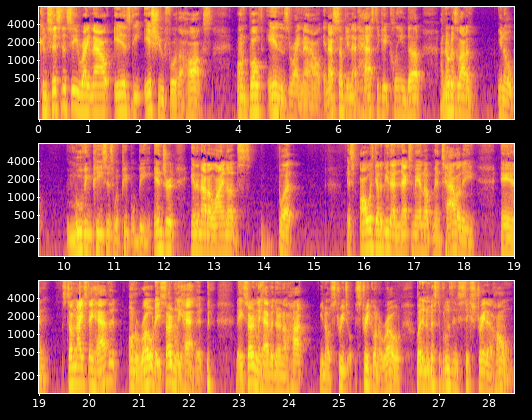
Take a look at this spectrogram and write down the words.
consistency right now is the issue for the Hawks on both ends right now, and that's something that has to get cleaned up. I know there's a lot of, you know, moving pieces with people being injured in and out of lineups, but it's always going to be that next man up mentality. And some nights they have it on the road. They certainly have it. they certainly have it during a hot, you know, streak streak on the road. But in the midst of losing six straight at home,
